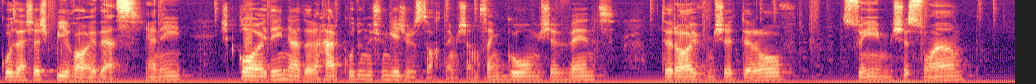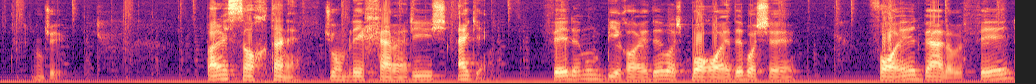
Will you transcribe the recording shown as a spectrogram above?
گذشتهش بی قاعده است. یعنی قاعده ای نداره. هر کدومشون یه جوری ساخته میشن. مثلا گو میشه ونت درایو میشه درو سویم میشه سوام اینجوری. برای ساختن جمله خبریش اگه فعلمون بی قاعده باشه با قاعده باشه فاعل به علاوه فعل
